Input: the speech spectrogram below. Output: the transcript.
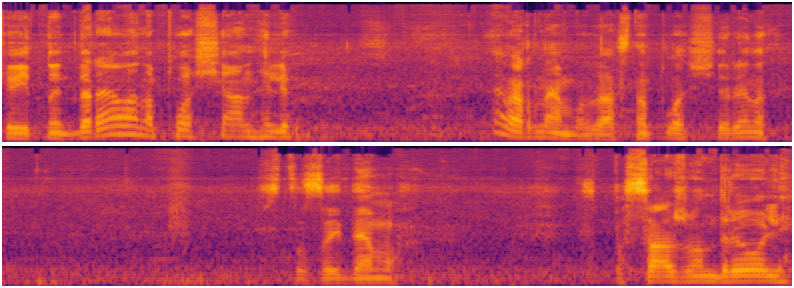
Квітнуть дерева на площі ангелів. Вернемо зараз на площі ринок. Просто зайдемо з пасажу Андреолі.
